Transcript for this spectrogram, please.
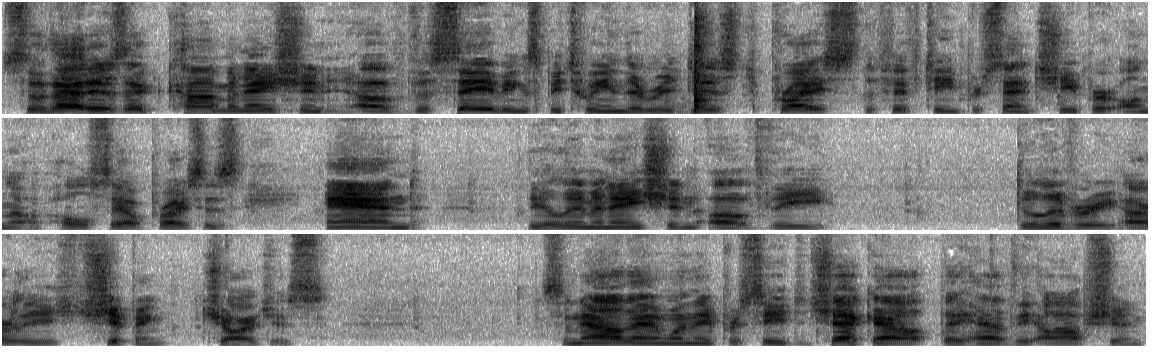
So that is a combination of the savings between the reduced price, the 15% cheaper on the wholesale prices, and the elimination of the delivery or the shipping charges. So now then when they proceed to checkout, they have the option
